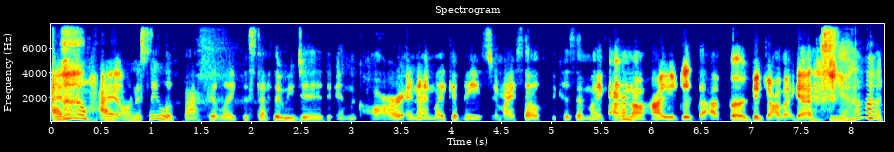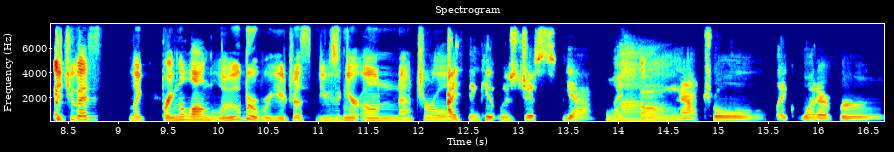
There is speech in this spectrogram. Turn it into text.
I don't know. I honestly look back at like the stuff that we did in the car and I'm like amazed at myself because I'm like, I don't know how you did that, but good job, I guess. Yeah. Did you guys like bring along lube or were you just using your own natural? I think it was just, yeah, like own natural, like whatever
